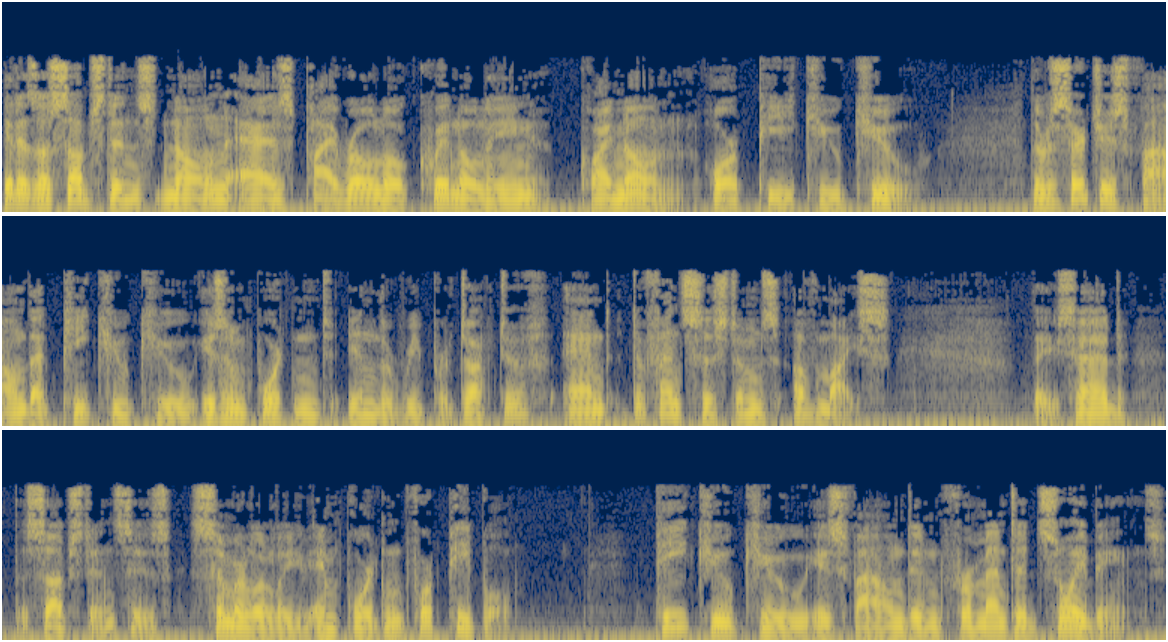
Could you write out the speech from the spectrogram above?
It is a substance known as pyrroloquinoline quinone, or PQQ. The researchers found that PQQ is important in the reproductive and defense systems of mice. They said the substance is similarly important for people. PQQ is found in fermented soybeans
